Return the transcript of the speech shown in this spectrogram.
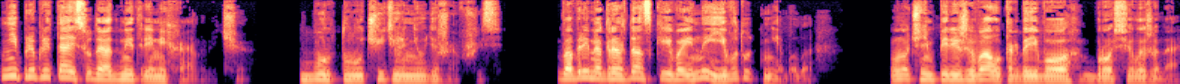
«Не приплетай сюда Дмитрия Михайловича», — буркнул учитель, не удержавшись. Во время гражданской войны его тут не было. Он очень переживал, когда его бросила жена.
